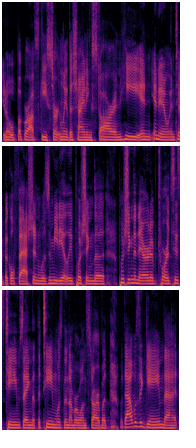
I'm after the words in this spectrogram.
You know, Bobrovsky certainly the shining star, and he, in you know, in typical fashion, was immediately pushing the pushing the narrative towards his team, saying that the team was the number one star. But but that was a game that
